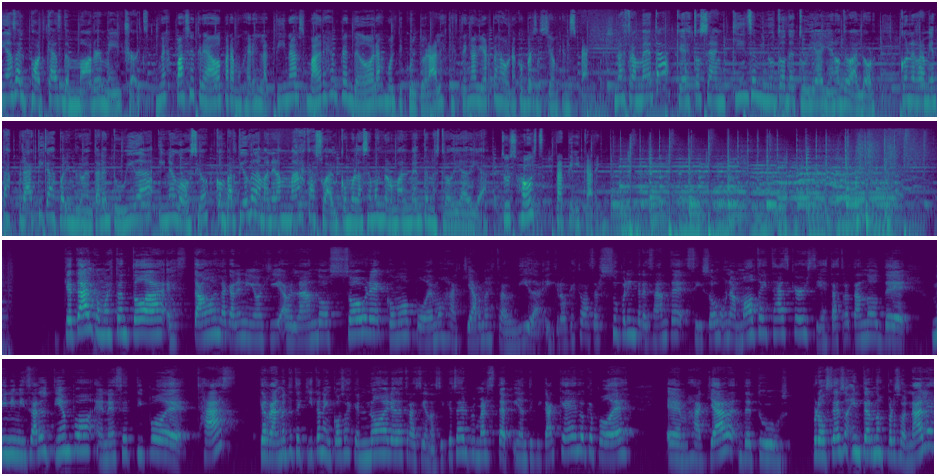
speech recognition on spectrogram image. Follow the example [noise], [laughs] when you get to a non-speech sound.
Bienvenidas al podcast The Modern Matrix, un espacio creado para mujeres latinas, madres emprendedoras, multiculturales que estén abiertas a una conversación en Spanglish. Nuestra meta, que estos sean 15 minutos de tu día llenos de valor, con herramientas prácticas para implementar en tu vida y negocio, compartidos de la manera más casual como lo hacemos normalmente en nuestro día a día. Tus hosts, Tati y Karen. ¿Qué tal? ¿Cómo están todas? Estamos, la Karen y yo, aquí hablando sobre cómo podemos hackear nuestra vida. Y creo que esto va a ser súper interesante si sos una multitasker, si estás tratando de minimizar el tiempo en ese tipo de tasks que realmente te quitan en cosas que no deberías estar haciendo. Así que ese es el primer step, identificar qué es lo que podés em, hackear de tus procesos internos personales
